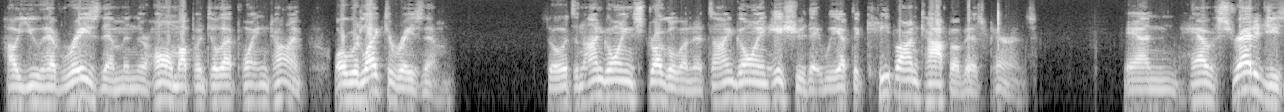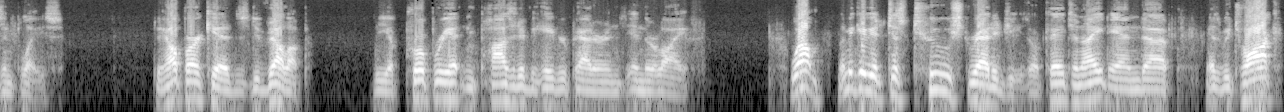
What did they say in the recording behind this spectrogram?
how you have raised them in their home up until that point in time, or would like to raise them. So it's an ongoing struggle and it's an ongoing issue that we have to keep on top of as parents and have strategies in place to help our kids develop the appropriate and positive behavior patterns in their life. Well, let me give you just two strategies, okay, tonight. And uh, as we talk,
